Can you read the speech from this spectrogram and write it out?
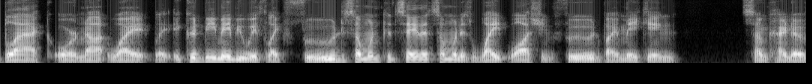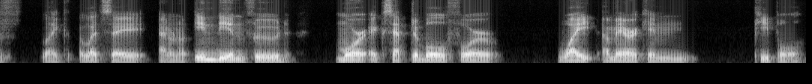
black or not white. Like it could be maybe with like food. Someone could say that someone is whitewashing food by making some kind of like let's say, I don't know, Indian food more acceptable for white American people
